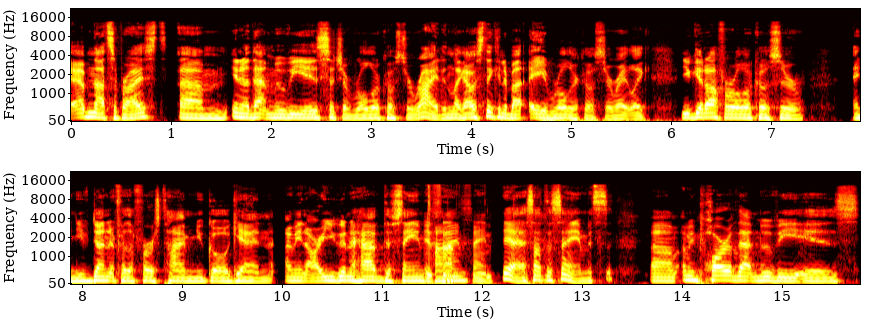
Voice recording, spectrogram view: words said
I'm not surprised. Um, you know that movie is such a roller coaster ride, and like I was thinking about a roller coaster, right? Like you get off a roller coaster and you've done it for the first time, you go again. I mean, are you going to have the same It's time? not the same. Yeah, it's not the same. It's, um, I mean, part of that movie is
